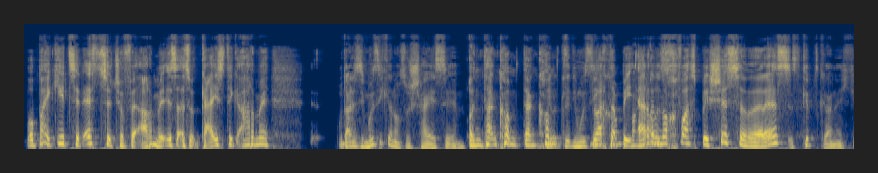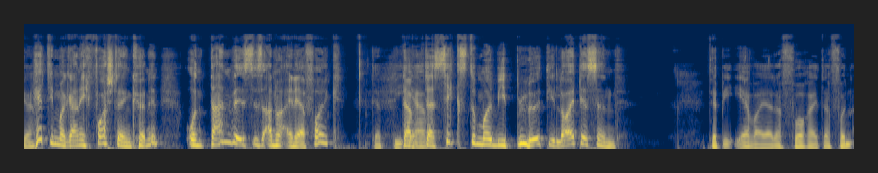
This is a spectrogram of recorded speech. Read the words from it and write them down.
Wobei GZSZ schon für Arme ist, also geistig Arme. Und dann ist die Musik ja noch so scheiße. Und dann kommt, dann kommt Die Musik nach der kommt BR noch was Beschisseneres. Das gibt's gar nicht, gell? Hätte ich mir gar nicht vorstellen können. Und dann ist es auch noch ein Erfolg. Der Da, BR, da siehst du mal, wie blöd die Leute sind. Der BR war ja der Vorreiter von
